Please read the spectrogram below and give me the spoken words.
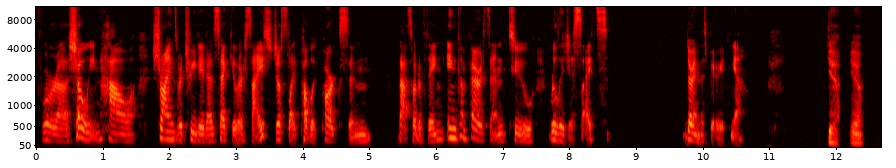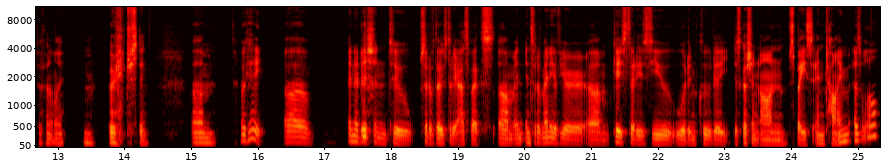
for uh, showing how shrines were treated as secular sites, just like public parks and that sort of thing, in comparison to religious sites during this period. Yeah. Yeah, yeah, definitely. Mm, very interesting. Um, okay. Uh, in addition to sort of those three aspects, um, in, in sort of many of your um, case studies, you would include a discussion on space and time as well,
